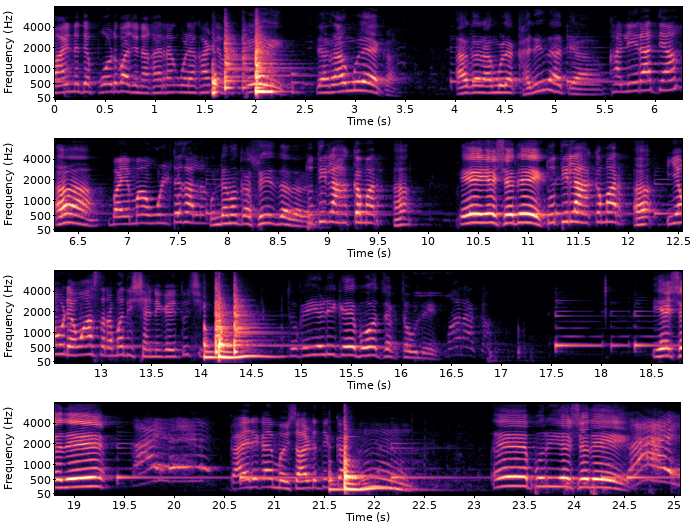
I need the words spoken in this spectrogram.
पाय ना त्या पोट भाजी ना काय रांगोळ्या काढल्या ए त्या रांगोळ्या आहे का? अगं रांगोळ्या खाली राहत्या. खाली राहत्या? हा. बाय मा उलट झालं. कुंड्या मग का सुईत जा तू जरा तिला हाक मार. हा. ए यशोदे तू तिला हाक मार. हा. एवढ्या वासरामध्ये शानी गई तुझी. तू काही येडी काय बोच चकतवली मार हाका. यशोदे काय रे? काय म्हैसाळ ते काय हम्म. ए पुरी यशोदे काय?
